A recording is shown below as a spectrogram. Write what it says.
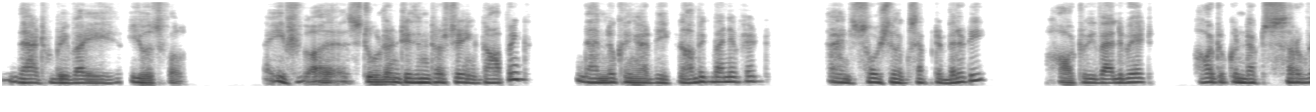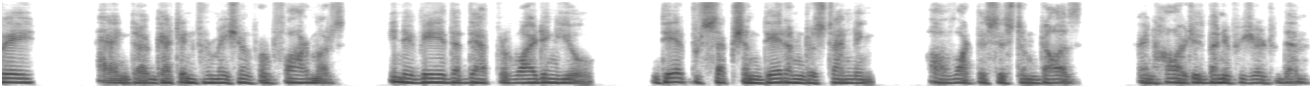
That would be very useful. If a student is interested in topic, then looking at the economic benefit and social acceptability, how to evaluate, how to conduct survey, and uh, get information from farmers in a way that they are providing you their perception, their understanding of what the system does and how it is beneficial to them.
